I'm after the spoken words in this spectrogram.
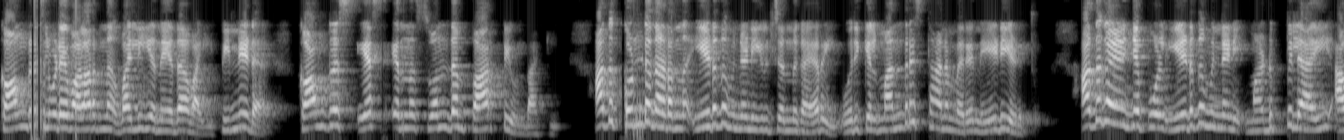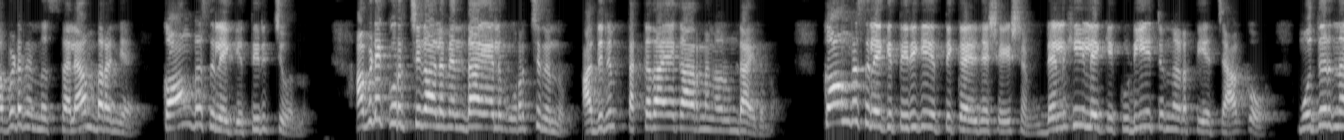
കോൺഗ്രസിലൂടെ വളർന്ന് വലിയ നേതാവായി. പിന്നീട് കോൺഗ്രസ് എസ് എന്ന സ്വന്തം പാർട്ടി ഉണ്ടാക്കി. അത് കൊണ്ടു നടന്ന് ഇടതുമുന്നണിയിൽ ചെന്ന് കയറി. ഒരിക്കൽ മന്ത്രിസ്ഥാനം വരെ നേടിയെടുത്തു. അത് കഴിഞ്ഞപ്പോൾ ഇടതുമുന്നണി മടുപ്പിലായി അവിടെ നിന്ന് സലാം പറഞ്ഞ് കോൺഗ്രസിലേക്ക് തിരിച്ചു വന്നു. അവിടെ കുറച്ചു കാലം എന്തായാലും ഉറച്ചു നിന്നു. അതിനും തക്കതായ കാരണങ്ങൾ ഉണ്ടായിരുന്നു. കോൺഗ്രസിലേക്ക് തിരികെ എത്തിക്കഴിഞ്ഞ ശേഷം ഡൽഹിയിലേക്ക് കുടിയേറ്റം നടത്തിയ ചാക്കോ മുതിർന്ന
